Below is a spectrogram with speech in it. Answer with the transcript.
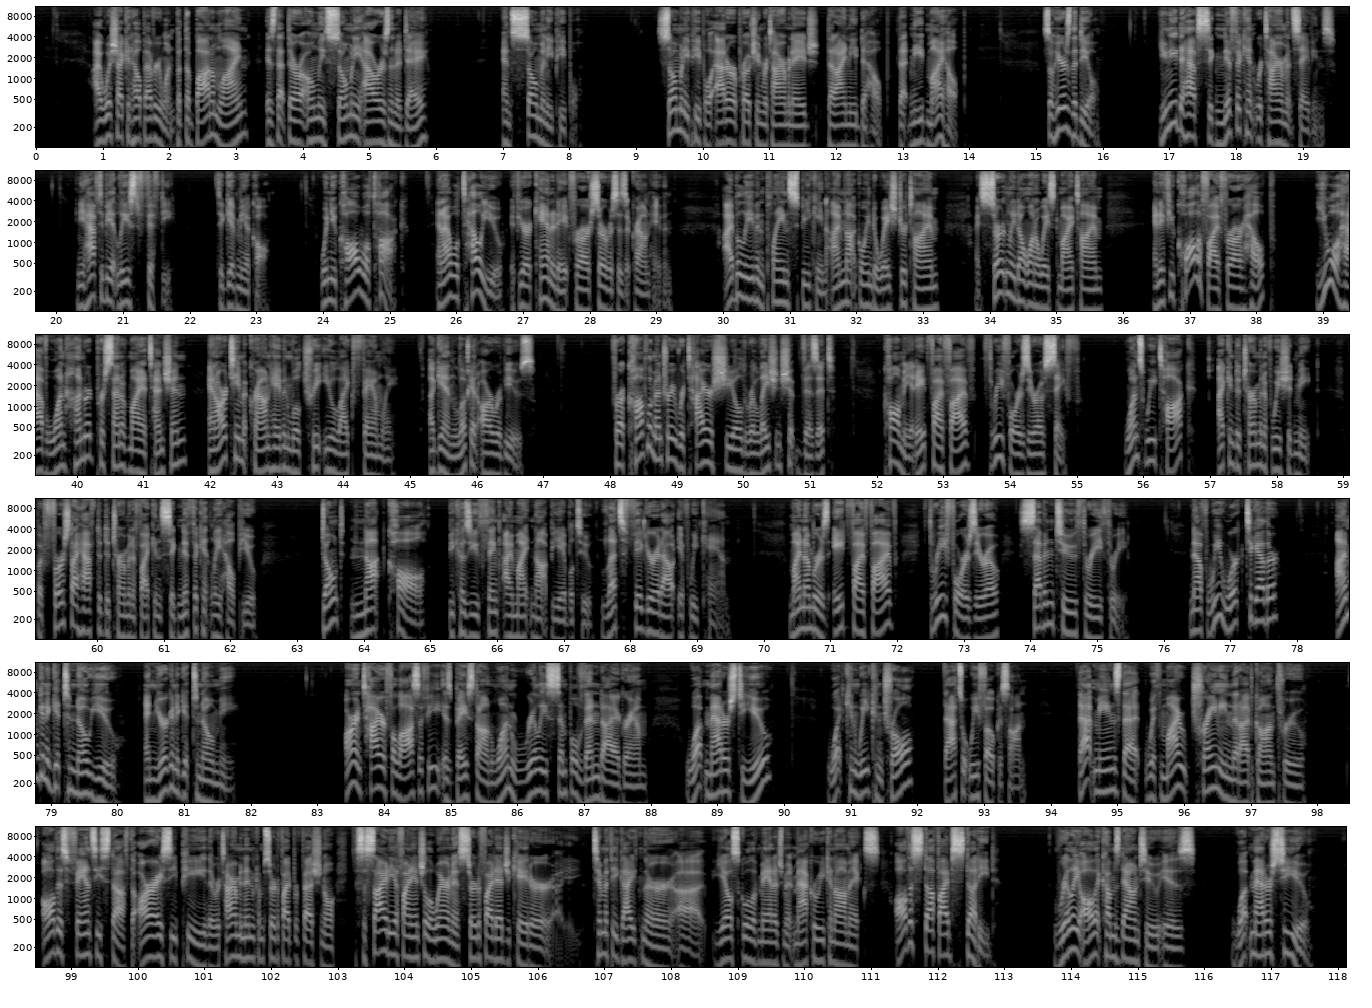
I wish I could help everyone, but the bottom line is that there are only so many hours in a day and so many people so many people at or approaching retirement age that I need to help, that need my help. So here's the deal you need to have significant retirement savings. And you have to be at least 50 to give me a call. When you call, we'll talk, and I will tell you if you're a candidate for our services at Crown Haven. I believe in plain speaking. I'm not going to waste your time. I certainly don't want to waste my time. And if you qualify for our help, you will have 100% of my attention, and our team at Crown Haven will treat you like family. Again, look at our reviews. For a complimentary Retire Shield relationship visit, call me at 855 340 SAFE. Once we talk, I can determine if we should meet. But first, I have to determine if I can significantly help you. Don't not call because you think I might not be able to. Let's figure it out if we can. My number is 855 340 7233. Now, if we work together, I'm going to get to know you and you're going to get to know me. Our entire philosophy is based on one really simple Venn diagram. What matters to you? What can we control? That's what we focus on. That means that with my training that I've gone through, all this fancy stuff, the RICP, the Retirement Income Certified Professional, Society of Financial Awareness, Certified Educator, Timothy Geithner, uh, Yale School of Management, macroeconomics, all the stuff I've studied, really all it comes down to is what matters to you?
